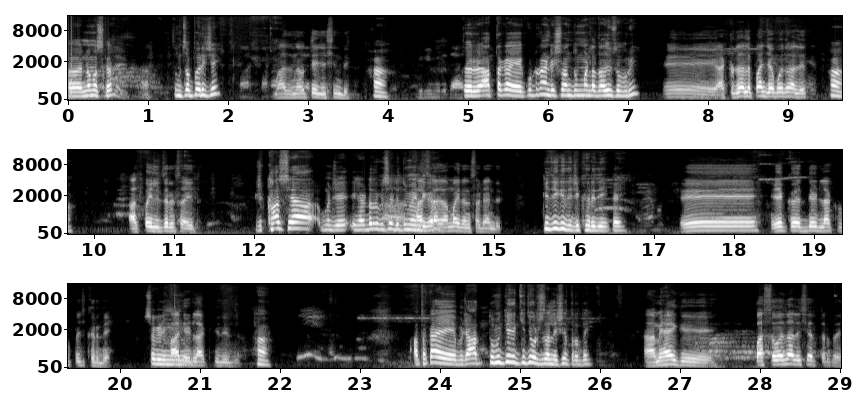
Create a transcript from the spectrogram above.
अ, नमस्कार. तुमचा परिचय? माझं नाव तेजस शिंदे. हा. तर आता काय कुठून आणले श्वान तुम्ही म्हटला दहा दिवसापूर्वी? हे आठवड झालं पंजाबमधून आलेत. हा. आज पहिली तर आहेत म्हणजे खास ह्या म्हणजे ह्या डरबीसाठी तुम्ही आणली का? मैदानासाठी आणलेत. किती कितीची खरेदी आहे काय? हे एक दीड लाख रुपयाची खरेदी आहे. सगळी हा मिळून? दीड लाख ही दीड लाख. हा. आता काय म्हणजे आता तुम्ही किती किती वर्ष झाले क्षेत्रात आहे? आम्ही आहे की पाच सहा झाले आहे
